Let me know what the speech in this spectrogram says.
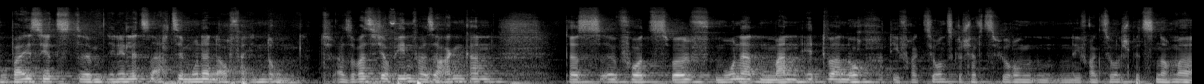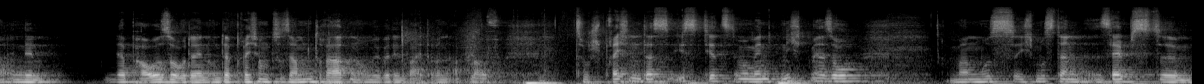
wobei es jetzt ähm, in den letzten 18 Monaten auch Veränderungen gibt. Also was ich auf jeden Fall sagen kann, dass äh, vor zwölf Monaten man etwa noch die Fraktionsgeschäftsführung, die Fraktionsspitzen nochmal in, in der Pause oder in Unterbrechung zusammentraten, um über den weiteren Ablauf zu sprechen. Das ist jetzt im Moment nicht mehr so. Man muss, ich muss dann selbst ähm,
